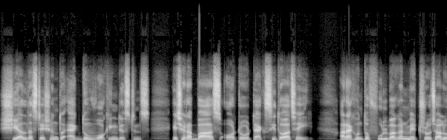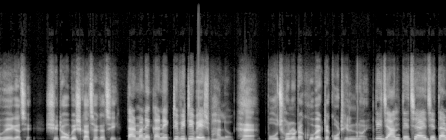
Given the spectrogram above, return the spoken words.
শিয়ালদা স্টেশন তো একদম ওয়াকিং ডিস্টেন্স এছাড়া বাস অটো ট্যাক্সি তো আছেই। আর এখন তো ফুলবাগান মেট্রো চালু হয়ে গেছে সেটাও বেশ কাছাকাছি। তার মানে কানেক্টিভিটি বেশ ভালো। হ্যাঁ পৌঁছানোটা খুব একটা কঠিন নয়। ব্যক্তি জানতে চায় যে তার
